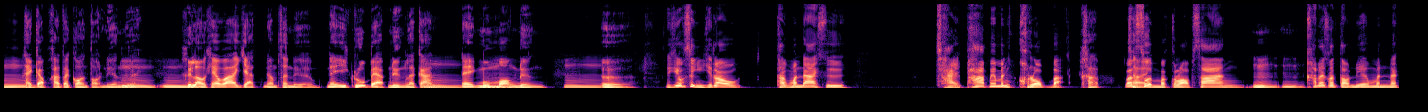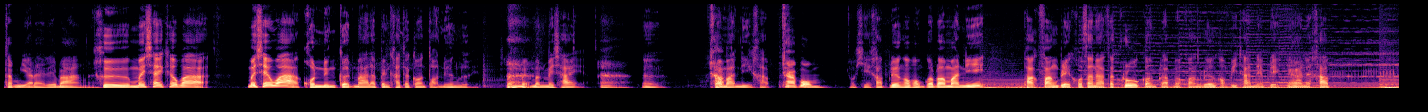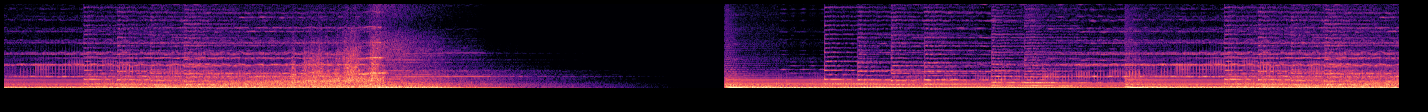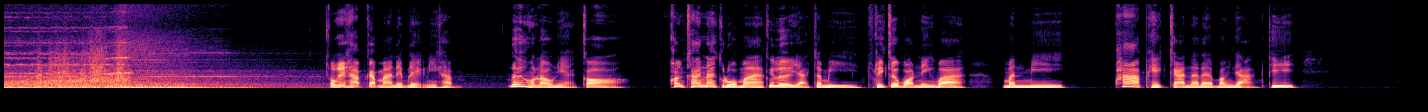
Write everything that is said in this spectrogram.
อืม ให้กับฆาตกรต่อเนื่องเลย อืมอืมคือเราแค่ว่าอยากนำเสนอในอีกรูปแบบหนึ่งแล้วกัน อืม ในอีกมุมมองหนึ่งอืม เออ เราคิดว่าสิ่งที่เรา ทำมันได้คือ ฉายภาพให้มันครบอะครับว่าใช่ส่วนประกอบสร้างอืมอืมฆาตกรต่อเนื่องมันน่าจะมีอะไรได้บ้างอะคือไม่ใช่แค่ว่า ไม่ใช่ว่าคนหนึงเกิดมาแล้วเป็นฆาตกรต่อเนื่องเลย มันไม่มันไม่ใช่อะอ่าเออครับประมาณนี้ครับครับผมโอเคครับ เรื่องของผมก็ประมาณนี้ พักฟังเบรกโฆษณาสักครู่ก่อนกลับมาฟังเรื่องของพี่ธันในเบรกหน้านะครับ โอเคครับ กลับมาในเบรกนี้ครับ เรื่องของเราเนี่ยก็ค่อนข้างน่ากลัวมากก็เลยอยากจะมีทริกเกอร์วอร์นิ่งว่ามันมีภาพเหตุการณ์อะไรบางอย่างที่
